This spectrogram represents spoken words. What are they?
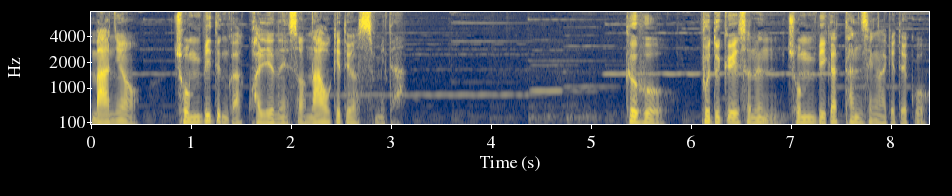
마녀, 좀비 등과 관련해서 나오게 되었습니다. 그 후 부두교에서는 좀비가 탄생하게 되고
